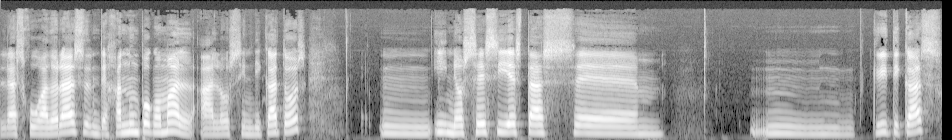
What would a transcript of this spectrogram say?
las jugadoras dejando un poco mal a los sindicatos mm, y no sé si estas Mm, críticas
